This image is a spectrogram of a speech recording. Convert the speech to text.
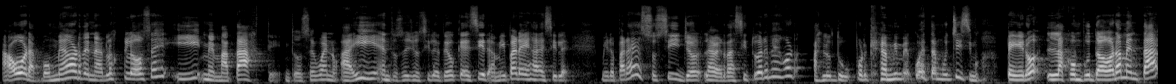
Ahora, ponme a ordenar los closets y me mataste. Entonces, bueno, ahí, entonces yo sí le tengo que decir a mi pareja, decirle, mira, para eso sí, yo, la verdad, si tú eres mejor, hazlo tú, porque a mí me cuesta muchísimo. Pero la computadora mental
